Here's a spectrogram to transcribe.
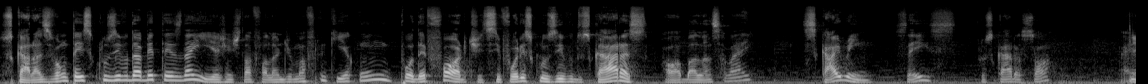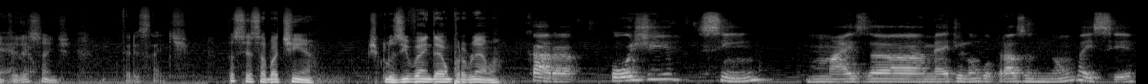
Os caras vão ter exclusivo da Bethesda aí. A gente tá falando de uma franquia com um poder forte. Se for exclusivo dos caras, ó, a balança vai. Skyrim, 6 pros caras só. É, Interessante. Meu. Interessante. Você, Sabatinha, exclusivo ainda é um problema? Cara, hoje sim, mas a médio e longo prazo não vai ser.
